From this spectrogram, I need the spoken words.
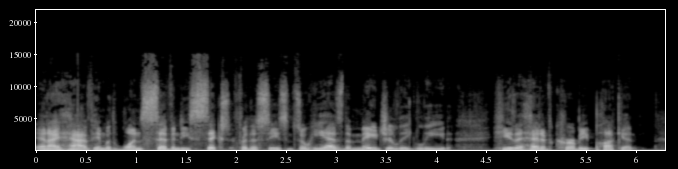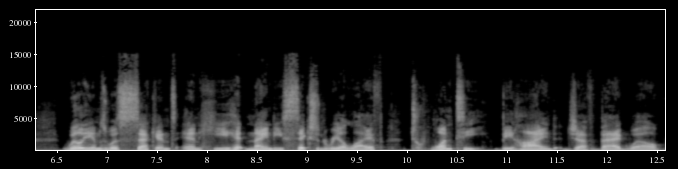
and I have him with 176 for the season. So he has the major league lead. He's ahead of Kirby Puckett. Williams was second, and he hit 96 in real life, 20 behind Jeff Bagwell.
